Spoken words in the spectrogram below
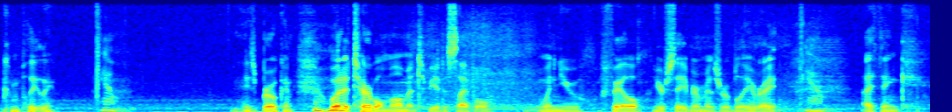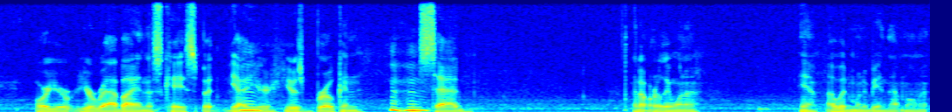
Completely. Yeah. He's broken. What a terrible moment to be a disciple when you fail your Savior miserably, right? Yeah. I think, or your your rabbi in this case, but yeah, Mm. you're you're just broken Mm-hmm. and sad. I don't really want to. Yeah, I wouldn't want to be in that moment,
